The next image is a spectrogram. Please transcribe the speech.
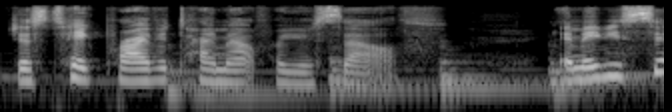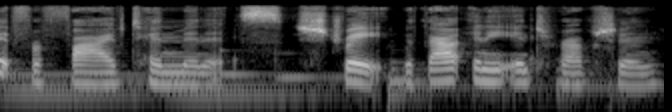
Just take private time out for yourself and maybe sit for five, ten minutes straight without any interruption.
